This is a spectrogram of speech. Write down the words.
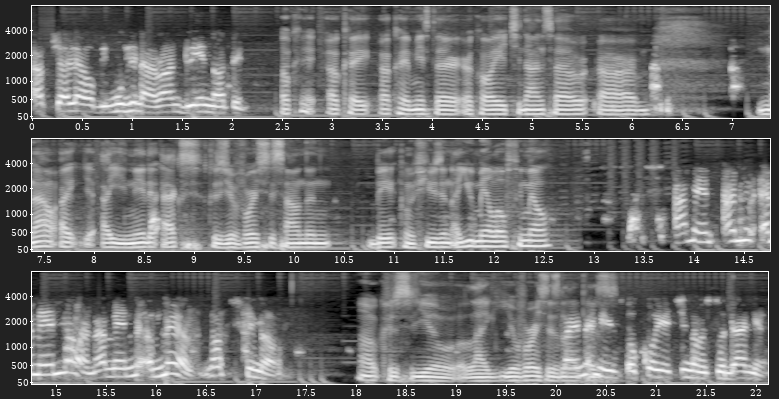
actually I will be moving around doing nothing. Okay, okay, okay, Mr. Okoye Chinansa. Um, now I I need to ask because your voice is sounding a bit confusing. Are you male or female? I mean, I'm, I'm a man. I'm a male, not female. Oh, because you like your voice is My like name this. is Okoye Chinonso Daniel.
